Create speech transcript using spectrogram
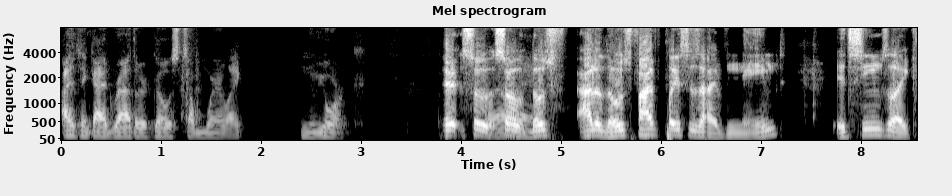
I think I'd rather go somewhere like New York. There, so so those out of those five places I've named, it seems like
